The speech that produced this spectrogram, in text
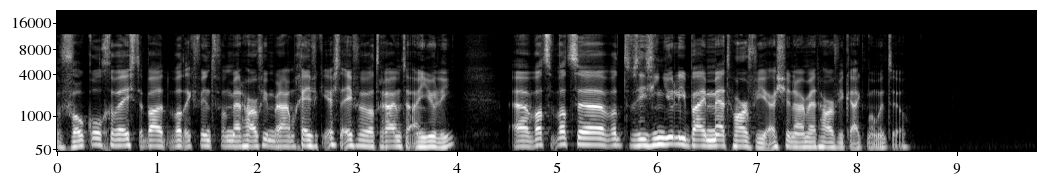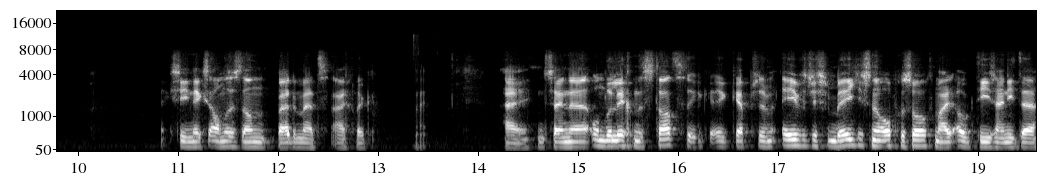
vocal geweest about wat ik vind van Matt Harvey, maar daarom geef ik eerst even wat ruimte aan jullie. wat, wat, wat zien jullie bij Matt Harvey als je naar Matt Harvey kijkt momenteel? Ik zie niks anders dan bij de Mets eigenlijk. Nee. Hey, het zijn uh, onderliggende stad. Ik, ik heb ze eventjes een beetje snel opgezocht, maar ook die zijn niet uh,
